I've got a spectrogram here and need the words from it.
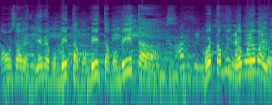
Vamos a ver, viene, bombita, bombita, bombita. Oh, está muy huevo de balón.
